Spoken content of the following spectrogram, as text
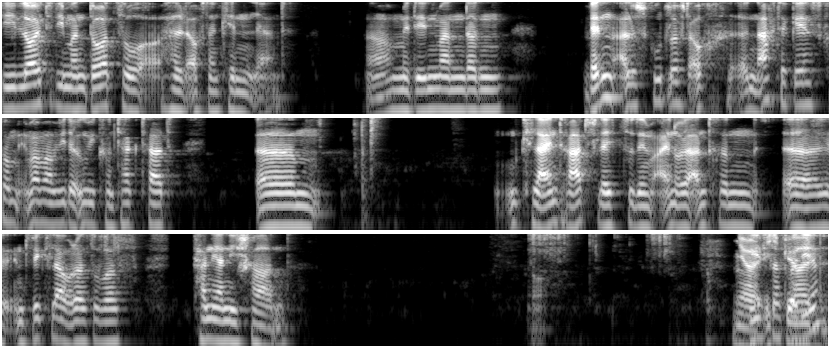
die Leute, die man dort so halt auch dann kennenlernt. Ja, mit denen man dann, wenn alles gut läuft, auch äh, nach der Gamescom immer mal wieder irgendwie Kontakt hat. Ähm, einen kleinen Draht vielleicht zu dem einen oder anderen äh, Entwickler oder sowas kann ja nie schaden. Ja, ich gehe halt,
